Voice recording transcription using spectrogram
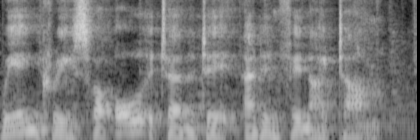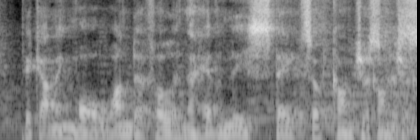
we increase for all eternity ad infinitum, becoming more wonderful in the heavenly states of consciousness.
